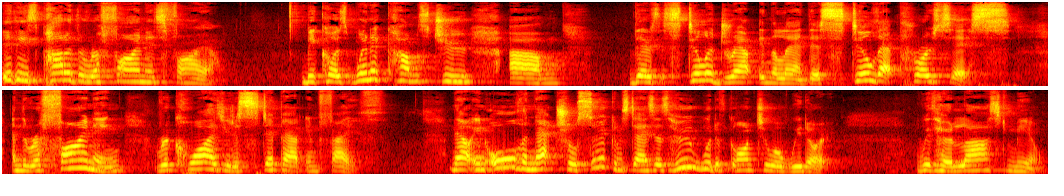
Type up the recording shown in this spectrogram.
It is part of the refiner's fire. Because when it comes to, um, there's still a drought in the land, there's still that process. And the refining requires you to step out in faith. Now, in all the natural circumstances, who would have gone to a widow? with her last meal.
